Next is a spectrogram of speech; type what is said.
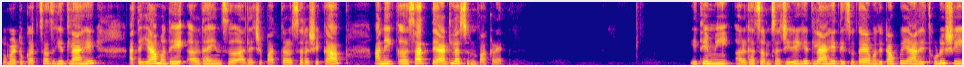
टोमॅटो कच्चाच घेतला आहे. आता यामध्ये अर्धा इंच आल्याचे पातळसर असे काप आणि एक सात ते आठ लसूण पाकळ्या. इथे मी अर्धा चमचा जिरे घेतला आहे ते सुद्धा यामध्ये टाकूया आणि थोडीशी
